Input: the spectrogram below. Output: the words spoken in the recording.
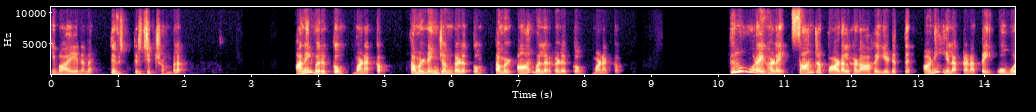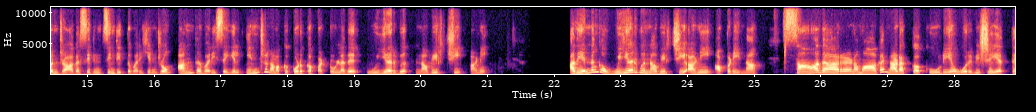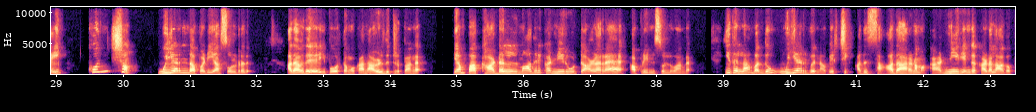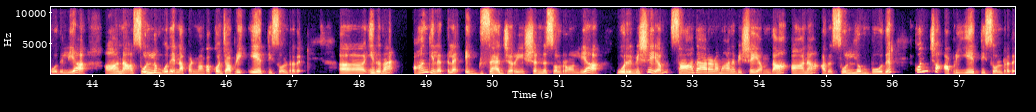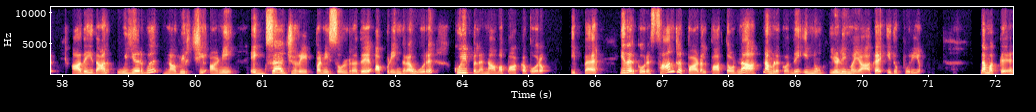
சிவாய நம திரு திருச்சிற்றம்பலம் அனைவருக்கும் வணக்கம். தமிழ் நெஞ்சங்களுக்கும் தமிழ் ஆர்வலர்களுக்கும் வணக்கம். திருமுறைகளை சான்று பாடல்களாக எடுத்து அணி இலக்கணத்தை ஒவ்வொன்றாக சிந்தித்து வருகின்றோம். அந்த வரிசையில் இன்று நமக்கு கொடுக்கப்பட்டுள்ளது உயர்வு நவிர்ச்சி அணி. அது என்னங்க உயர்வு நவிர்ச்சி அணி அப்படின்னா சாதாரணமாக நடக்கக்கூடிய ஒரு விஷயத்தை கொஞ்சம் உயர்ந்தபடியா சொல்றது. அதாவது இப்போ ஒருத்தவங்க உட்காந்து அழுதுட்டு இருப்பாங்க. ஏன்பா கடல் மாதிரி கண்ணீர் விட்டு அழற? அப்படின்னு சொல்லுவாங்க. இதெல்லாம் வந்து உயர்வு நவிர்ச்சி. அது சாதாரணமா. கண்ணீர் எங்க கடல் ஆக போகுது இல்லையா? ஆனா சொல்லும் போது என்ன பண்ணுவாங்க? கொஞ்சம் அப்படி ஏத்தி சொல்றது. ஆஹ் இதுதான் ஆங்கிலத்துல எக்ஸாஜரேஷன்னு சொல்றோம் இல்லையா? ஒரு விஷயம் சாதாரணமான விஷயம்தான். ஆனா அதை சொல்லும் போது கொஞ்சம் அப்படி ஏத்தி சொல்றது. அதை தான் உயர்வு நவிர்ச்சி அணி எக்ஸாஜரேட் பண்ணி சொல்றது அப்படிங்கிற ஒரு குறிப்புல நாம பார்க்க போறோம். இப்ப இதற்கு ஒரு சான்று பாடல் பார்த்தோம்னா நம்மளுக்கு வந்து இன்னும் எளிமையாக இது புரியும். நமக்கு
